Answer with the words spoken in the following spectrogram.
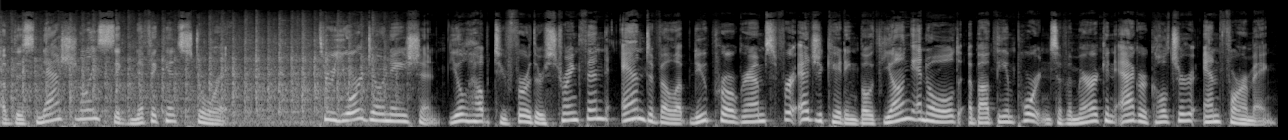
of this nationally significant story. Through your donation, you'll help to further strengthen and develop new programs for educating both young and old about the importance of American agriculture and farming.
